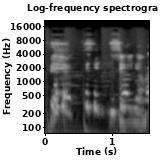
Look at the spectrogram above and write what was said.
sí, no.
